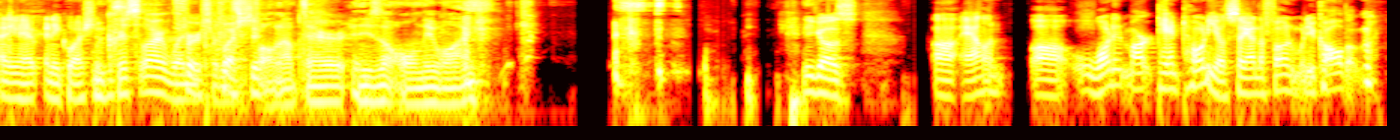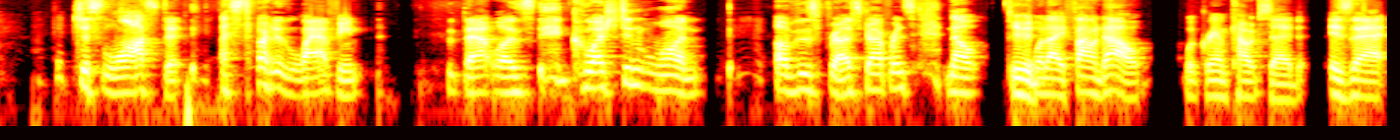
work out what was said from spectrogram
any any questions? When Chris Solari went First put question. his phone up there, and he's the only one. He goes, uh, Alan, uh, what did Mark Dantonio say on the phone when you called him? Just lost it. I started laughing. That was question one of this press conference. Now, Dude, what I found out, what Graham Couch said, is that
